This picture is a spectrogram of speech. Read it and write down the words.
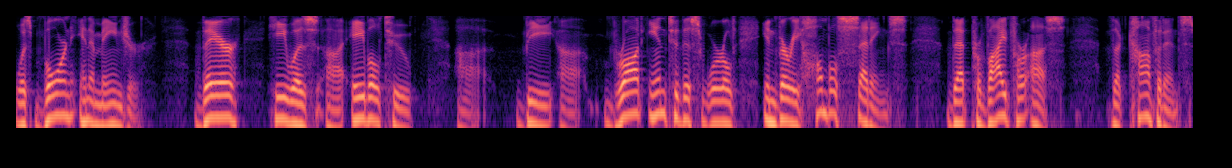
was born in a manger. There he was uh, able to uh, be uh, brought into this world in very humble settings that provide for us the confidence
